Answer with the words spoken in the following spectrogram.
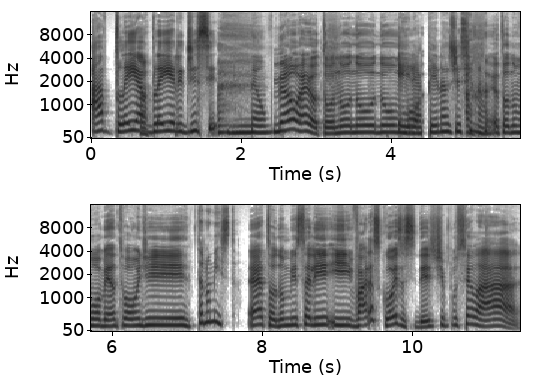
Hablei, hablei, ele disse não. Não, é, eu tô no. no, no Ele mo- apenas disse não. Eu tô no momento onde. Tô no misto. É, tô no misto ali e várias coisas, desde tipo, sei lá,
